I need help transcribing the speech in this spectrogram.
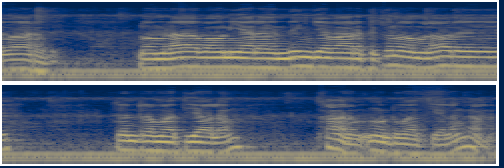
வாரது. நார்மலாக வவுனியாலேருந்து இங்கே வாரத்துக்கு நார்மலாக ஒரு ரெண்டரை மாத்தியாலம் காணும் மூன்று மாத்தியாலம் காணும்.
